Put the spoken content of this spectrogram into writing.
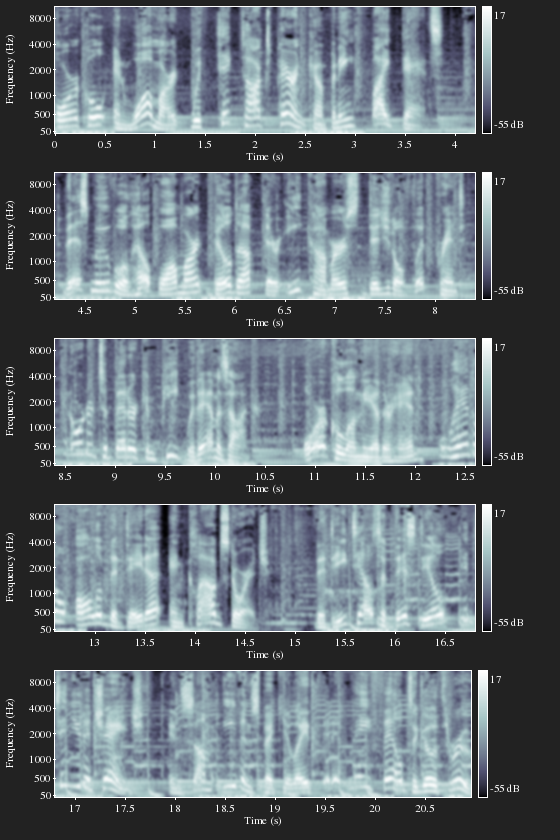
Oracle and Walmart with TikTok's parent company, ByteDance. This move will help Walmart build up their e-commerce digital footprint in order to better compete with Amazon. Oracle, on the other hand, will handle all of the data and cloud storage. The details of this deal continue to change, and some even speculate that it may fail to go through,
